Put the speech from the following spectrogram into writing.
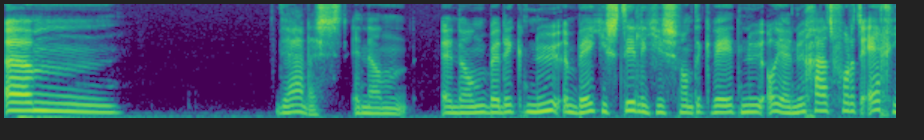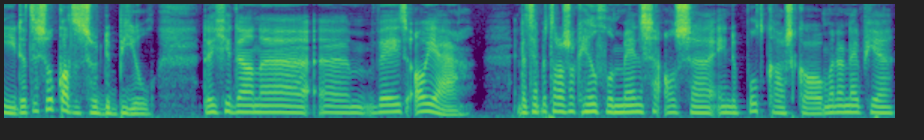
Um, ja, dus, en dan en dan ben ik nu een beetje stilletjes, want ik weet nu, oh ja, nu gaat het voor het echt. Dat is ook altijd zo debiel. Dat je dan uh, um, weet, oh ja. En dat hebben trouwens ook heel veel mensen als ze in de podcast komen. Dan heb, je,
